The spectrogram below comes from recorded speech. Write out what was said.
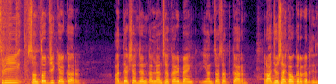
श्री संतोषजी केळकर अध्यक्ष जनकल्याण सहकारी बँक यांचा सत्कार राजू सायगावकर करतील.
